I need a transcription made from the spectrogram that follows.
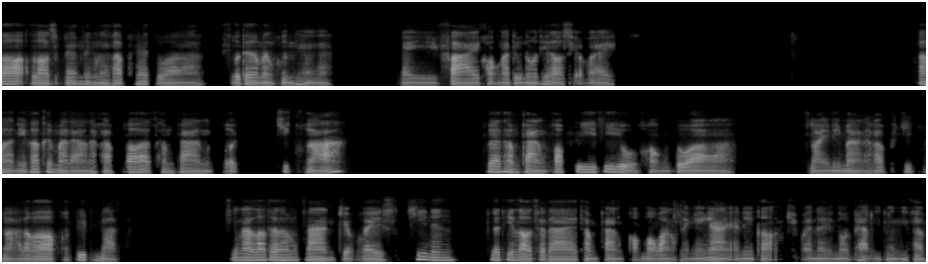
ก็รอสักแป๊บหนึ่งนะครับ ให้ตัวโฟลเดอร์มันค้นหาไอ้ไฟล์ของ Arduino ที่เราเสียบไว้ อา อันนี้ก็ขึ้นมาแล้วนะครับ ก็ทำการกดคลิกขวา เพื่อทำการก๊อบปี้ที่อยู่ของตัวไฟล์นี้มานะครับ คลิกขวาแล้วก็ Copy Path จากนั้นเราจะทำการเก็บไว้สักที่หนึ่ง เพื่อที่เราจะได้ทำการก๊อปมาวางใส่ง่าย ๆ อันนี้ก็เก็บไว้ในโน้ตแพดแล้วกันนะครับ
